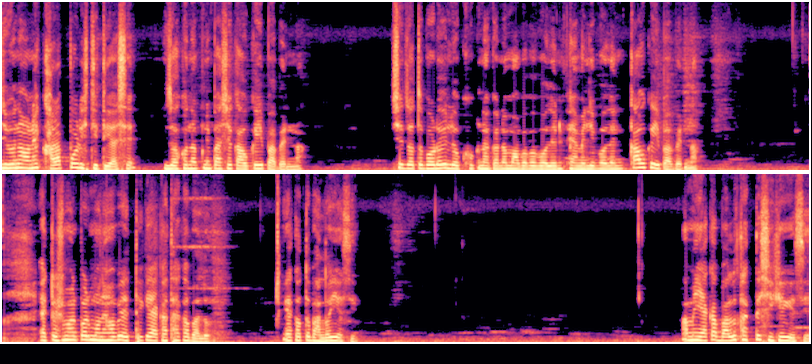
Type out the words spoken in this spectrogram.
জীবনে অনেক খারাপ পরিস্থিতি আসে, যখন আপনি পাশে কাউকেই পাবেন না। সে যত বড়ই লোক হোক না কেন মা বাবা বলেন ফ্যামিলি বলেন, কাউকেই পাবেন না। একটা সময়ের পর মনে হবে এর থেকে একা থাকা ভালো। একা তো ভালোই আছি। আমি একা ভালো থাকতে শিখে গেছি।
